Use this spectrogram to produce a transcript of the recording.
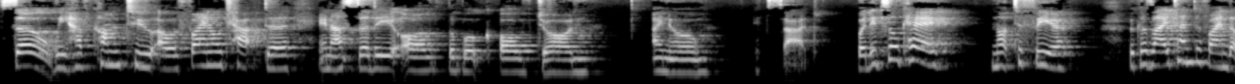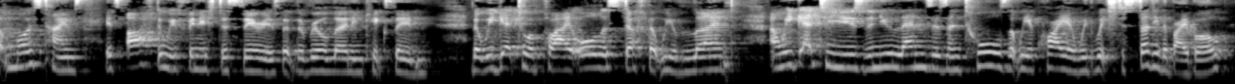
So, we have come to our final chapter in our study of the book of John. I know it's sad, but it's okay not to fear. Because I tend to find that most times it's after we've finished a series that the real learning kicks in. That we get to apply all the stuff that we have learned and we get to use the new lenses and tools that we acquire with which to study the Bible,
